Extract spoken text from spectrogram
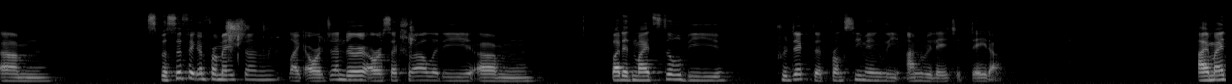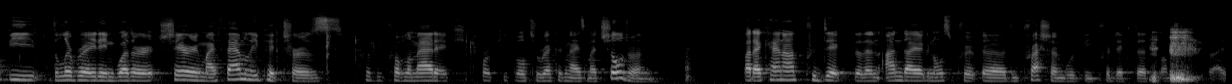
um, specific information like our gender, our sexuality, um, but it might still be predicted from seemingly unrelated data. I might be deliberating whether sharing my family pictures could be problematic for people to recognize my children, but I cannot predict that an undiagnosed uh, depression would be predicted from the picture I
